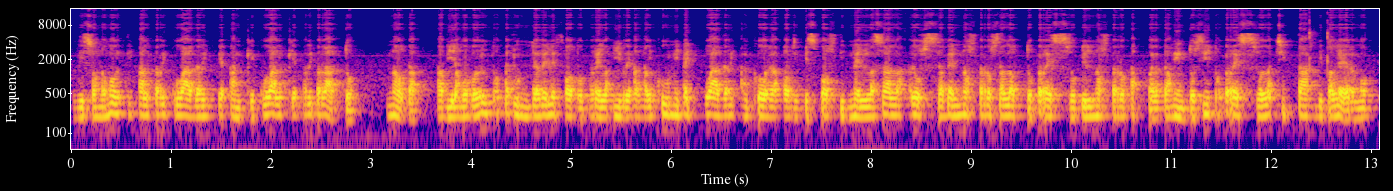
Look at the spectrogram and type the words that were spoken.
Vi sono molti altri quadri e anche qualche ritratto. Nota, abbiamo voluto aggiungere le foto relative ad alcuni dei quadri ancora oggi esposti nella sala rossa del nostro salotto presso il nostro appartamento sito presso la città di Palermo.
